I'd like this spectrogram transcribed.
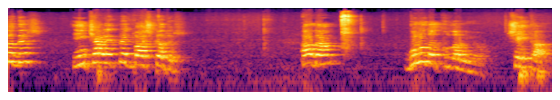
başkadır, inkar etmek başkadır. Adam bunu da kullanıyor. Şeytan.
